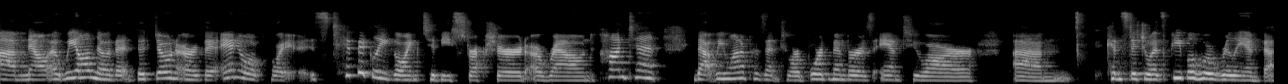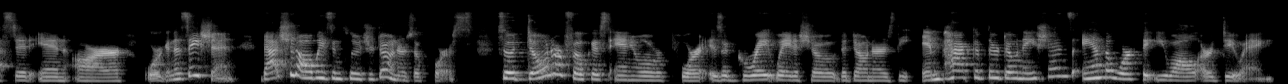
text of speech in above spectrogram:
Um, now, uh, we all know that the donor, the annual report is typically going to be structured around content that we want to present to our board members and to our um, constituents, people who are really invested in our organization. That should always include your donors, of course. So, a donor focused annual report is a great way to show the donors the impact of their donations and the work that you all are doing.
